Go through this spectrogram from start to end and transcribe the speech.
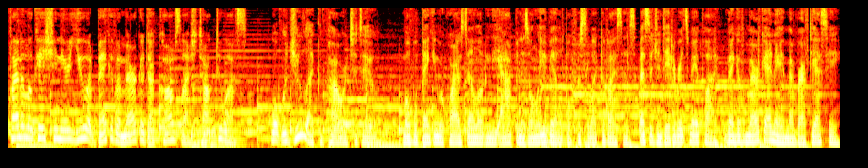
Find a location near you at bankofamerica.com slash talk to us. What would you like the power to do? Mobile banking requires downloading the app and is only available for select devices. Message and data rates may apply. Bank of America and a member FDIC.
